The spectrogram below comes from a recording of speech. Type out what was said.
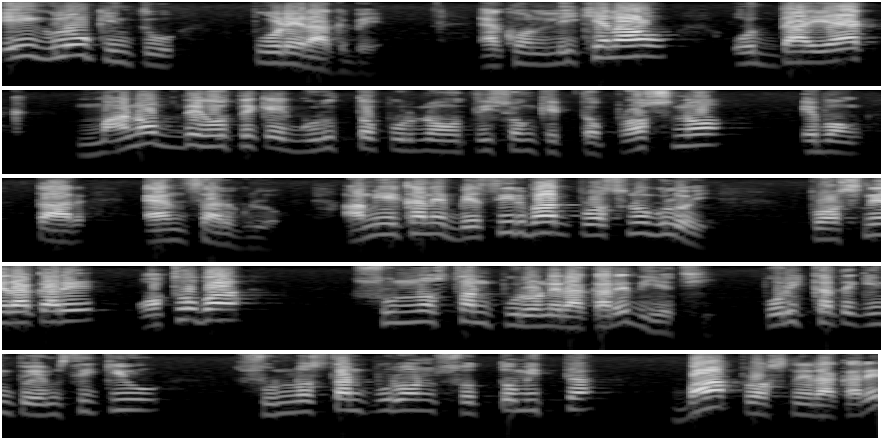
এইগুলোও কিন্তু পড়ে রাখবে। এখন লিখে নাও, অধ্যায় এক মানব দেহ থেকে গুরুত্বপূর্ণ অতি সংক্ষিপ্ত প্রশ্ন এবং তার অ্যান্সারগুলো আমি এখানে বেশিরভাগ প্রশ্নগুলোই প্রশ্নের আকারে অথবা শূন্যস্থান পূরণের আকারে দিয়েছি। পরীক্ষাতে কিন্তু এমসিকিউ শূন্যস্থান পূরণ, সত্য মিথ্যা বা প্রশ্নের আকারে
